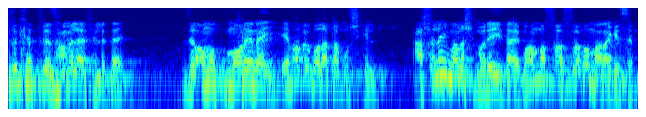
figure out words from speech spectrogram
কিছু ক্ষেত্রে ঝামেলায় ফেলে দেয় যে অমুক মরে নাই, এভাবে বলাটা মুশকিল। আসলেই মানুষ মরেই যায়। মোহাম্মদ সাল্লাহামও মারা গেছেন।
